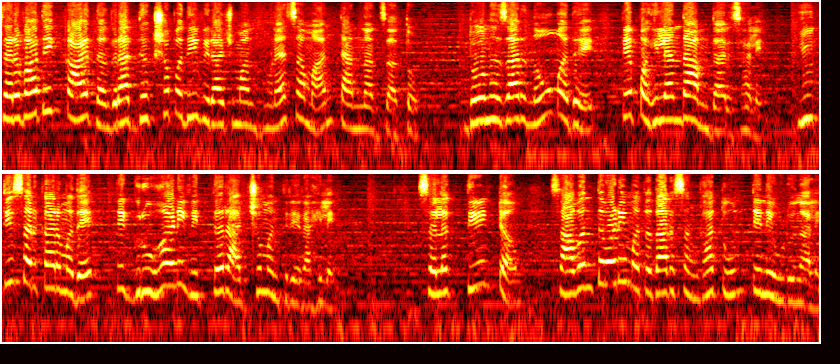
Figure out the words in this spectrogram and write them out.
सर्वाधिक काळ नगराध्यक्षपदी विराजमान होण्याचा मान त्यांनाच जातो. दोन हजार नऊ मध्ये ते पहिल्यांदा आमदार झाले. युती सरकारमध्ये ते गृह आणि वित्त राज्यमंत्री राहिले. सलग तीन टर्म सावंतवाडी मतदारसंघातून ते निवडून आले.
